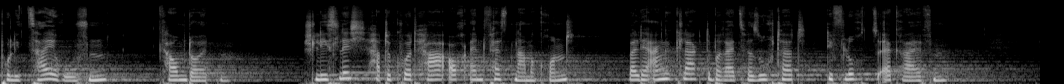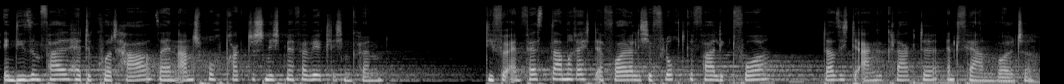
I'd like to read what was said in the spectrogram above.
Polizei rufen kaum deuten. Schließlich hatte Kurt H. auch einen Festnahmegrund, weil der Angeklagte bereits versucht hat, die Flucht zu ergreifen. In diesem Fall hätte Kurt H. seinen Anspruch praktisch nicht mehr verwirklichen können. Die für ein Festnahmerecht erforderliche Fluchtgefahr liegt vor, da sich der Angeklagte entfernen wollte.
